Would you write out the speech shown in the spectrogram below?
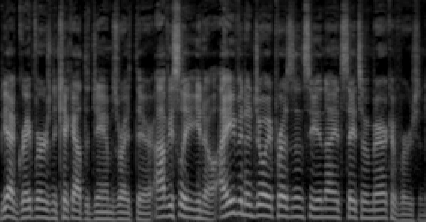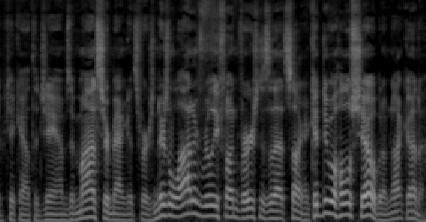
But yeah, great version to kick out the jams right there. Obviously, you know, I even enjoy Presidents of the United States of America version of Kick Out the Jams and Monster Magnets version. There's a lot of really fun versions of that song. I could do a whole show, but I'm not gonna.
